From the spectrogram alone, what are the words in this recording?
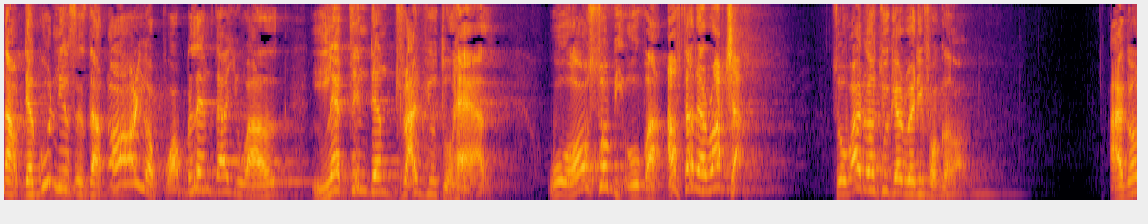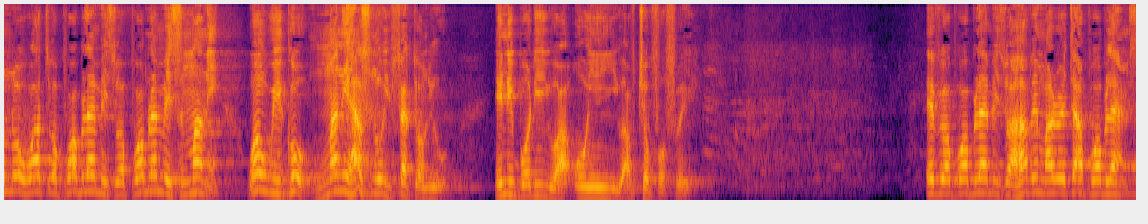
Now, the good news is that all your problems that you are letting them drive you to hell will also be over after the rapture. So, why don't you get ready for God? I don't know what your problem is. Your problem is money. When we go, money has no effect on you. Anybody you are owing, you have chopped for free. If your problem is you are having marital problems,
